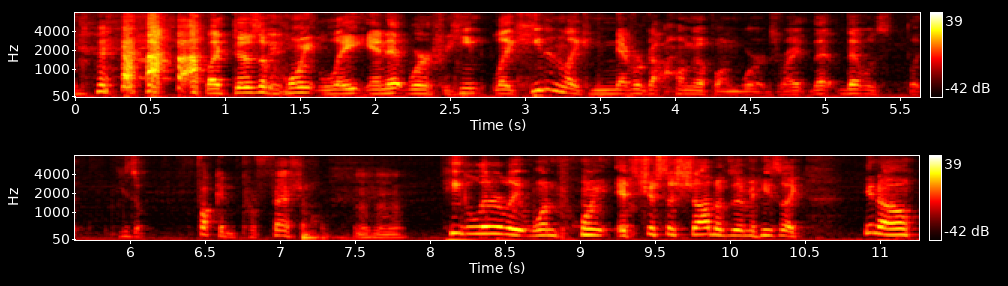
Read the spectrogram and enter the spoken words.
like there's a point late in it where he like Heenan like never got hung up on words, right? That that was like he's a fucking professional. Mm-hmm. He literally at one point it's just a shot of them and he's like, you know,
